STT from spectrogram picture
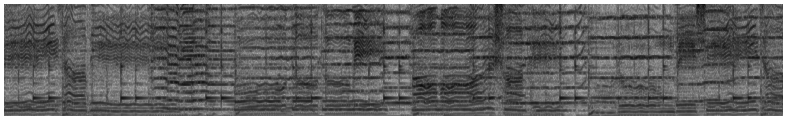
দেশে যাবে। ও তো তুমি আমার সাথে রুম দেশে যাবে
